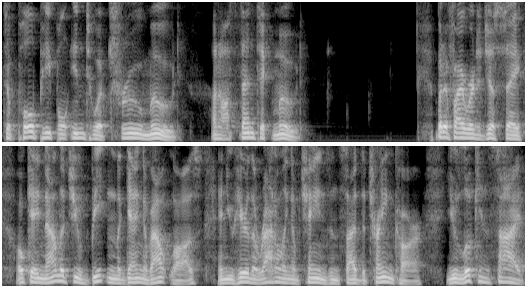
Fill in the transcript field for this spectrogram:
to pull people into a true mood, an authentic mood. But if I were to just say, okay, now that you've beaten the gang of outlaws and you hear the rattling of chains inside the train car, you look inside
